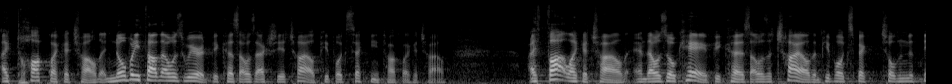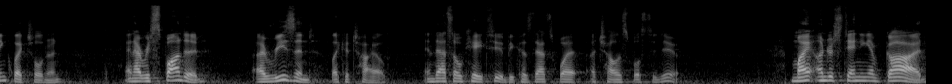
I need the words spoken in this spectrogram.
I talked like a child. And nobody thought that was weird because I was actually a child. People expect me to talk like a child. I thought like a child, and that was okay because I was a child, and people expect children to think like children. And I responded, I reasoned like a child, and that's okay too because that's what a child is supposed to do. My understanding of God,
